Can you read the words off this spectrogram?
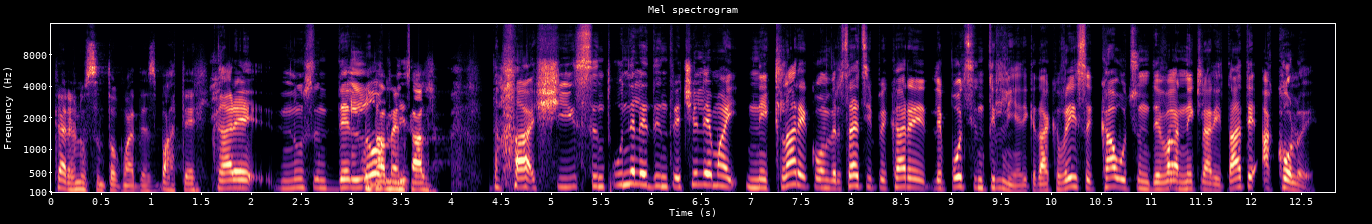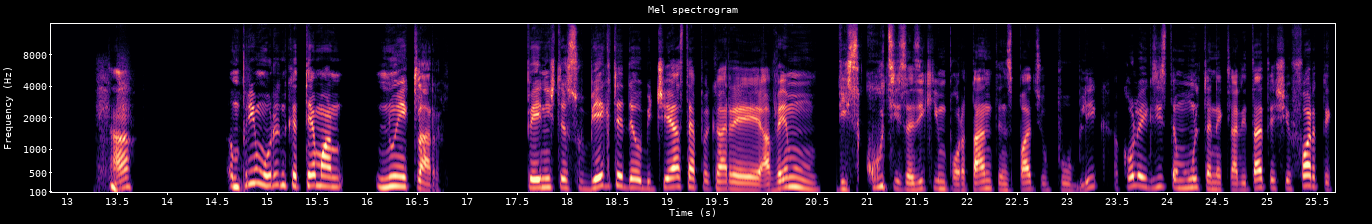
Care nu sunt tocmai dezbateri. Care nu sunt deloc... Fundamental. Des... Da, și sunt unele dintre cele mai neclare conversații pe care le poți întâlni. Adică dacă vrei să cauți undeva neclaritate, acolo e. Da? În primul rând că tema nu e clară. Pe niște subiecte de obicei astea pe care avem discuții, să zic, importante în spațiu public, acolo există multă neclaritate și e foarte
